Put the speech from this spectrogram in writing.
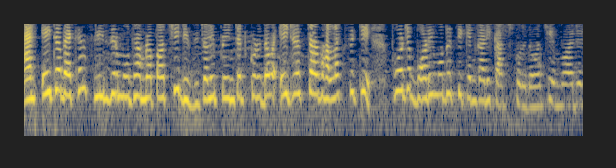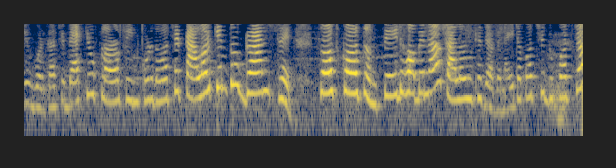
অ্যান্ড এইটা দেখেন স্লিভস এর মধ্যে আমরা পাচ্ছি ডিজিটালি প্রিন্টেড করে দেওয়া। এই ড্রেসটা আর ভালো লাগছে কি? পুরোটা বডির মধ্যে চিকেন কারি কাজ করে দেওয়া আছে এমব্রয়ডারি ওয়ার্ক আছে ব্যাকেও ফ্লাওয়ার প্রিন্ট করে দেওয়া আছে। কালার কিন্তু গ্রান্টেড সফট কটন ফেড হবে না কালার উঠে যাবে না। এটা পাচ্ছি দুপাট্টা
